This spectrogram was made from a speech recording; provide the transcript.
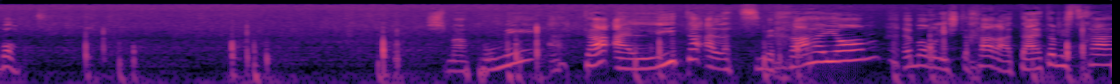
בוא. תשמע, פומי, אתה עלית על עצמך היום? אמור לאשתך ראתה את המשחק?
